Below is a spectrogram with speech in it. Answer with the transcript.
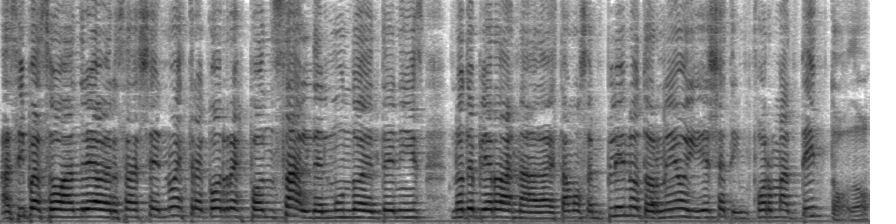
Así pasó Andrea Versalle, nuestra corresponsal del mundo del tenis. No te pierdas nada, estamos en pleno torneo y ella te informa de todo.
